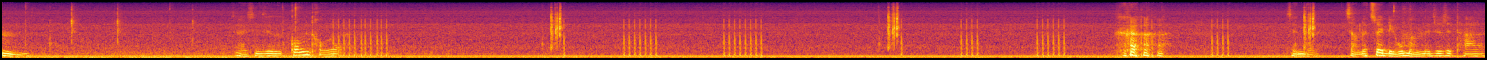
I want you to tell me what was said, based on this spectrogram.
嗯，还是这个光头了，哈哈哈！真的，长得最流氓的就是他了。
